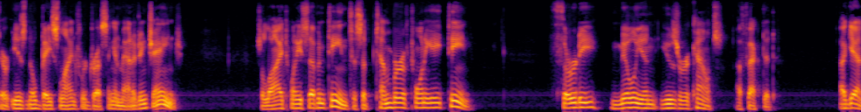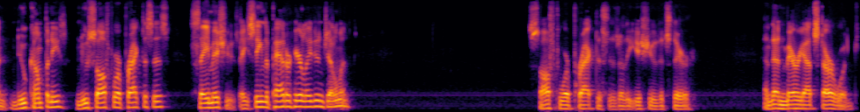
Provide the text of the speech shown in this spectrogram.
There is no baseline for addressing and managing change. July 2017 to September of 2018, 30 million user accounts affected. Again, new companies, new software practices, same issues. Are you seeing the pattern here, ladies and gentlemen? Software practices are the issue that's there. And then Marriott Starwood.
